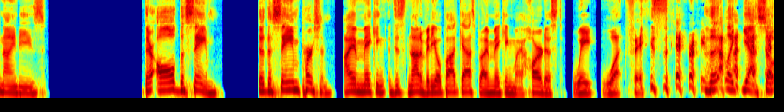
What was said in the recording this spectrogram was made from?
90s they're all the same they're the same person I am making this is not a video podcast, but I'm making my hardest wait what face right the, now. like yeah so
